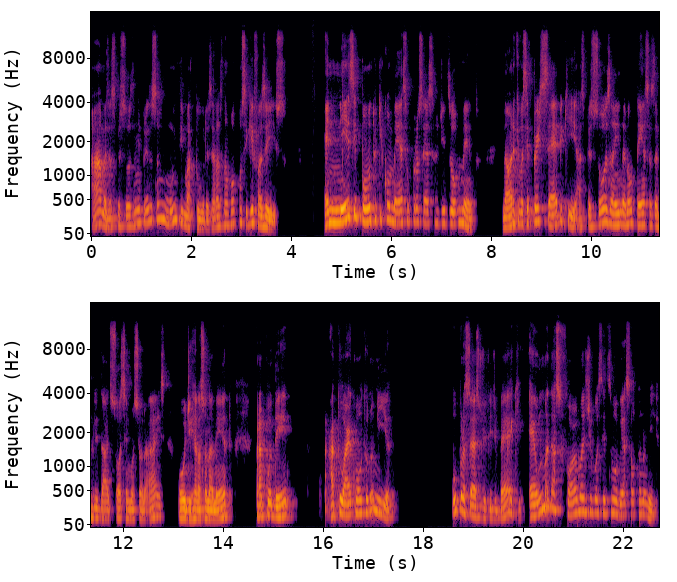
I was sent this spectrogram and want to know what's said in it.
ah, mas as pessoas minha empresa são muito imaturas, elas não vão conseguir fazer isso. É nesse ponto que começa o processo de desenvolvimento. Na hora que você percebe que as pessoas ainda não têm essas habilidades socioemocionais ou de relacionamento para poder atuar com autonomia. O processo de feedback é uma das formas de você desenvolver essa autonomia.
